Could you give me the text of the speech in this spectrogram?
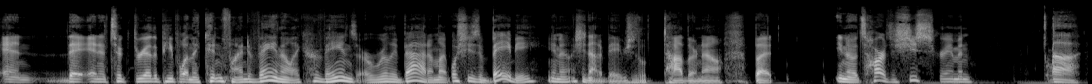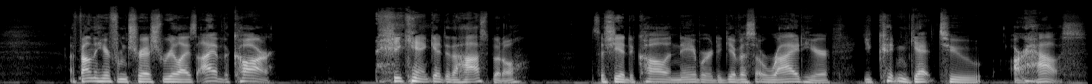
and they and it took three other people and they couldn't find a vein. They're like, her veins are really bad. I'm like, well, she's a baby, you know. She's not a baby, she's a toddler now, but you know, it's hard. So she's screaming. Uh, I finally hear from Trish. Realize I have the car. She can't get to the hospital, so she had to call a neighbor to give us a ride here. You couldn't get to our house.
